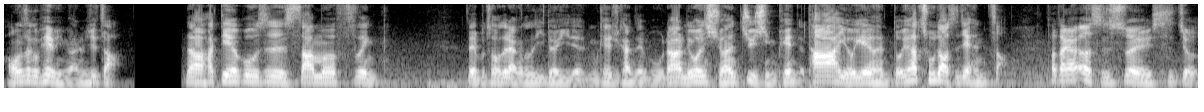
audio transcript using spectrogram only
好像这个片名吧，你去找。那他第二部是 Summer Fling，这也不错，这两个都是一对一的，你们可以去看这部。那如果你喜欢剧情片的，他有演很多，因为他出道时间很早，他大概二十岁、十九，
